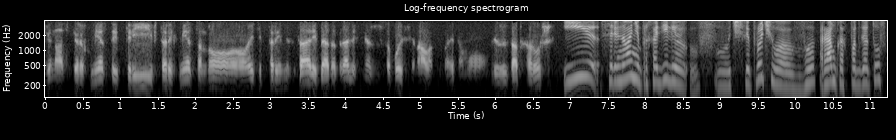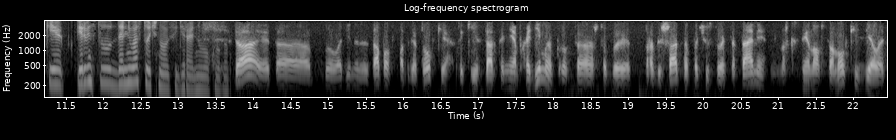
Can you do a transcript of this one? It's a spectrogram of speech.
12 первых мест и 3 вторых места, но эти вторые места ребята дрались между собой в финалах, поэтому результат хороший. И соревнования проходили, в числе прочего, в рамках подготовки к первенству Дальневосточного федерального округа. Да, это был один из этапов подготовки. Такие старты необходимы, просто чтобы продышаться, почувствовать татами, немножко смену обстановки сделать.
